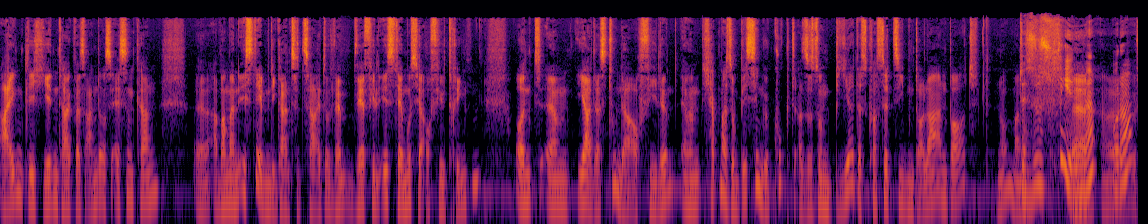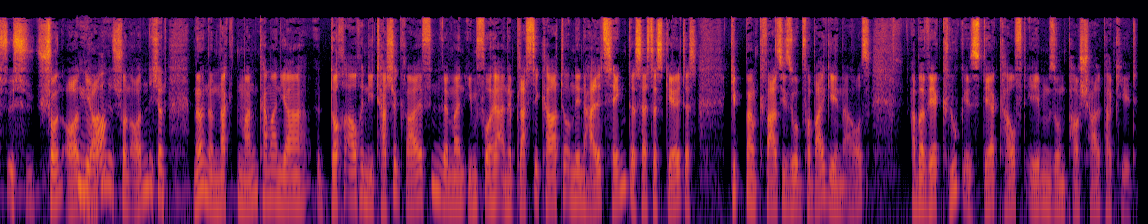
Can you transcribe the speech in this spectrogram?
eigentlich jeden Tag was anderes essen kann, äh, aber man isst eben die ganze Zeit. Und wenn, wer viel isst, der muss ja auch viel trinken. Und ähm, ja, das tun da auch viele. Ähm, ich habe mal so ein bisschen geguckt, also so ein Bier, das kostet sieben Dollar an Bord. Ne? Man, das ist viel, äh, ne? Äh, oder? Es ist schon ordentlich, ja. ja, ist schon ordentlich. Und ne, einem nackten Mann kann man ja doch auch in die Tasche greifen, wenn man ihm vorher eine Plastikkarte um den Hals hängt. Das heißt, das Geld, das gibt man quasi so im Vorbeigehen aus. Aber wer klug ist, der kauft eben so ein Pauschalpaket.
